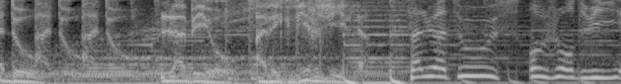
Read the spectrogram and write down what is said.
Ado, Ado, Ado, la BO avec Virgile. Salut à tous Aujourd'hui,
